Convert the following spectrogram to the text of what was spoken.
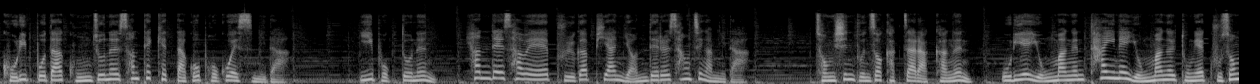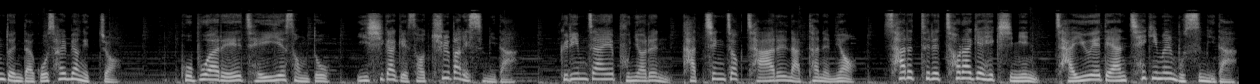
고립보다 공존을 선택했다고 보고했습니다. 이 복도는 현대 사회의 불가피한 연대를 상징합니다. 정신분석학자 락항은 우리의 욕망은 타인의 욕망을 통해 구성된다고 설명했죠. 보부아레의 제2의 성도 이 시각에서 출발했습니다. 그림자의 분열은 가층적 자아를 나타내며 사르트르 철학의 핵심인 자유에 대한 책임을 묻습니다.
